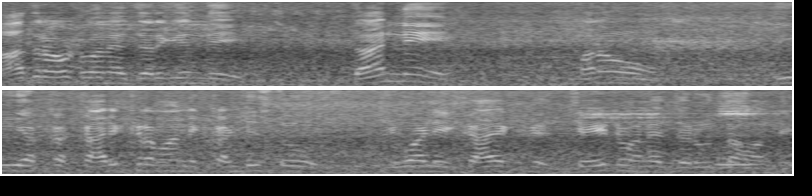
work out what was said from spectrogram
హాజరవటం అనేది జరిగింది. దాన్ని మనం ఈ యొక్క కార్యక్రమాన్ని ఖండిస్తూ ఇవాళ ఈ కార్య చేయటం అనేది జరుగుతూ ఉంది.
